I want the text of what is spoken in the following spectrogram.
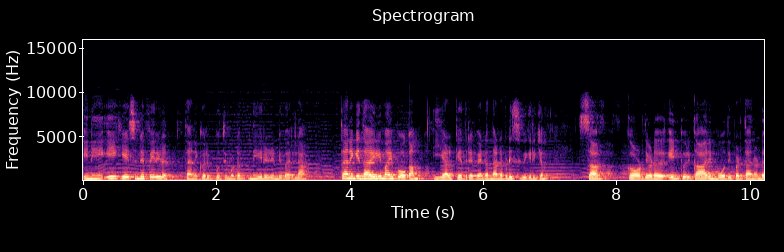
ഇനി ഈ കേസിന്റെ പേരിൽ തനിക്കൊരു ബുദ്ധിമുട്ടും നേരിടേണ്ടി വരില്ല. തനിക്ക് ധൈര്യമായി പോകാം. ഇയാൾക്കെതിരെ വേണ്ട നടപടി സ്വീകരിക്കും. സാർ കോടതിയോട് എനിക്കൊരു കാര്യം ബോധ്യപ്പെടുത്താനുണ്ട്.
